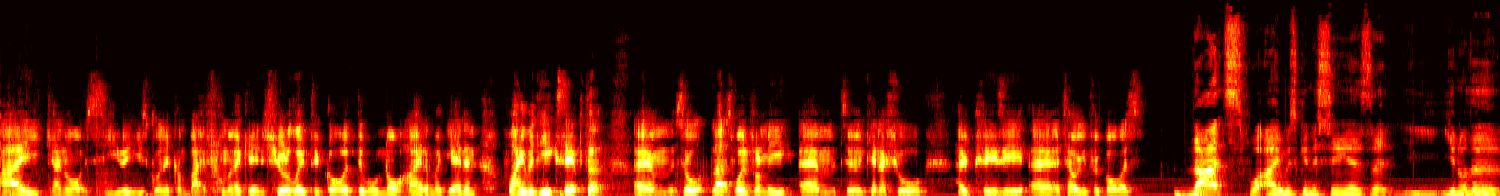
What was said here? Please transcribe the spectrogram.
I cannot see that he's going to come back from it again. Surely to God, they will not hire him again, and why would he accept it? Um, so that's one for me um, to kind of show how crazy uh, Italian football is. That's what I was going to say. Is that you know the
